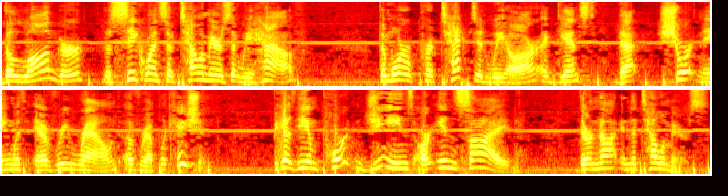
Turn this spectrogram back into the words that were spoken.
The longer the sequence of telomeres that we have, the more protected we are against that shortening with every round of replication. Because the important genes are inside. They're not in the telomeres.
